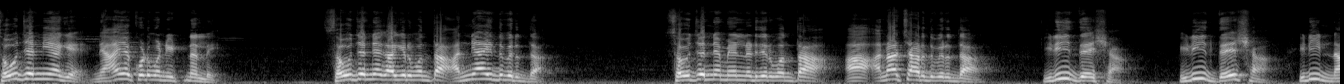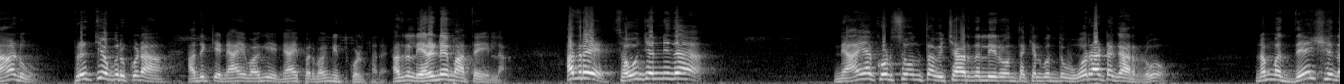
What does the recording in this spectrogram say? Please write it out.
ಸೌಜನ್ಯಗೆ ನ್ಯಾಯ ಕೊಡುವ ನಿಟ್ಟಿನಲ್ಲಿ ಸೌಜನ್ಯಗಾಗಿರುವಂಥ ಅನ್ಯಾಯದ ವಿರುದ್ಧ, ಸೌಜನ್ಯ ಮೇಲೆ ನಡೆದಿರುವಂಥ ಆ ಅನಾಚಾರದ ವಿರುದ್ಧ ಇಡೀ ದೇಶ ಇಡೀ ದೇಶ, ಇಡೀ ನಾಡು ಪ್ರತಿಯೊಬ್ಬರು ಕೂಡ ಅದಕ್ಕೆ ನ್ಯಾಯವಾಗಿ, ನ್ಯಾಯಪರವಾಗಿ ನಿಂತ್ಕೊಳ್ತಾರೆ. ಅದರಲ್ಲಿ ಎರಡನೇ ಮಾತೇ ಇಲ್ಲ. ಆದರೆ ಸೌಜನ್ಯದ ನ್ಯಾಯ ಕೊಡಿಸುವಂಥ ವಿಚಾರದಲ್ಲಿ ಇರುವಂಥ ಕೆಲವೊಂದು ಹೋರಾಟಗಾರರು ನಮ್ಮ ದೇಶದ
